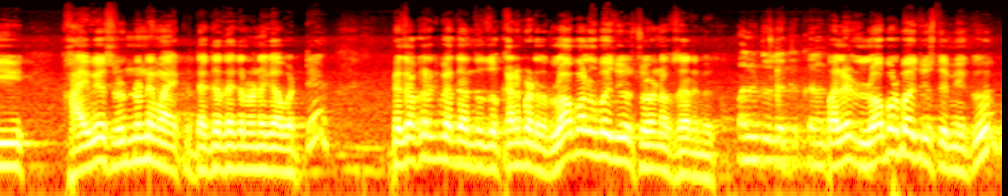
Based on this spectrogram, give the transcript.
ఈ హైవేస్ రెండు ఉన్నాయి మా దగ్గర దగ్గర ఉన్నాయి కాబట్టి ప్రతి ఒక్కరికి పెద్ద అంత కనపడదు. లోపలికి పోయి చూసి చూడండి ఒకసారి కన- పల్లెటూరు లోపల పోయి చూస్తే మీకు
